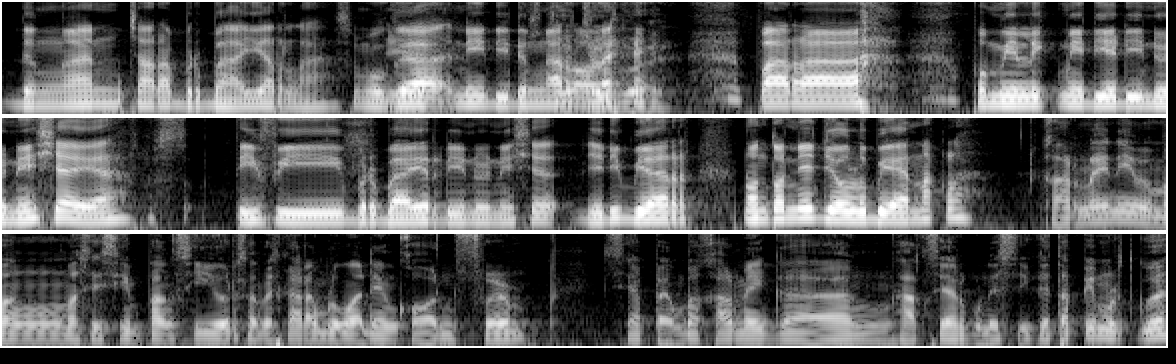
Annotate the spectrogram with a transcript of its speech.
dengan cara berbayar lah. Semoga Iya, nih didengar oleh gue. para pemilik media di Indonesia ya, TV berbayar di Indonesia. Jadi biar nontonnya jauh lebih enak lah. Karena ini memang masih simpang siur sampai sekarang belum ada yang confirm siapa yang bakal megang hak siar Bundesliga. Tapi menurut gue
